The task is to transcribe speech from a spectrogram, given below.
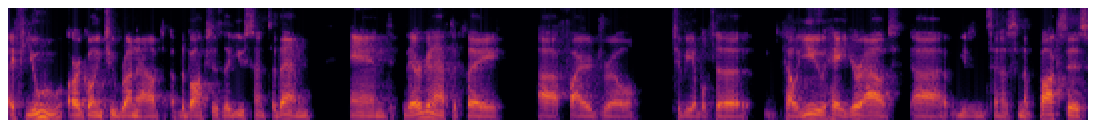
if you are going to run out of the boxes that you sent to them, and they're going to have to play uh, fire drill to be able to tell you, hey, you're out. Uh, you didn't send us enough boxes,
